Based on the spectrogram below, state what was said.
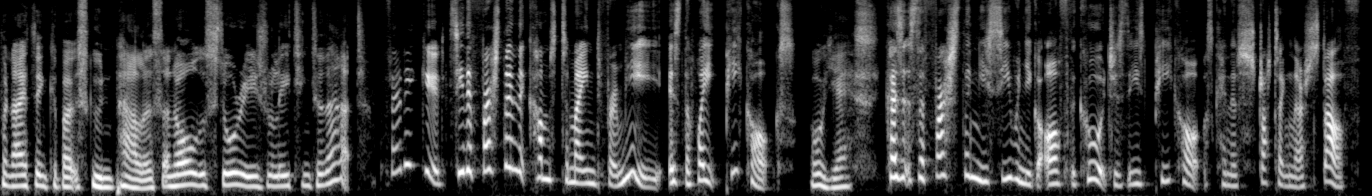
when I think about Scone Palace and all the stories relating to that. Very good. See, the first thing that comes to mind for me is the white peacocks. Oh, yes. Because it's the first thing you see when you get off the coach is these peacocks kind of strutting their stuff.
